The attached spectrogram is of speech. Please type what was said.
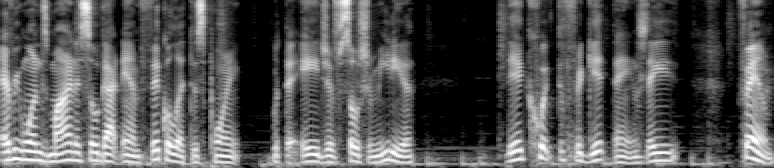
everyone's mind is so goddamn fickle at this point with the age of social media. They're quick to forget things. They fam,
